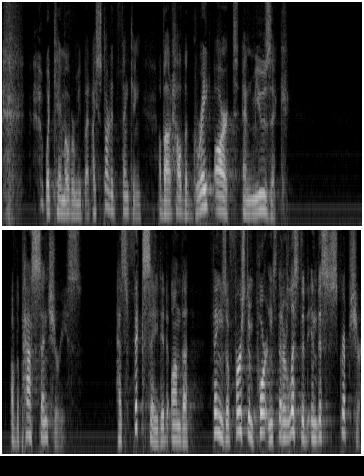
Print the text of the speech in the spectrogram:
what came over me, but I started thinking about how the great art and music of the past centuries has fixated on the things of first importance that are listed in this scripture.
